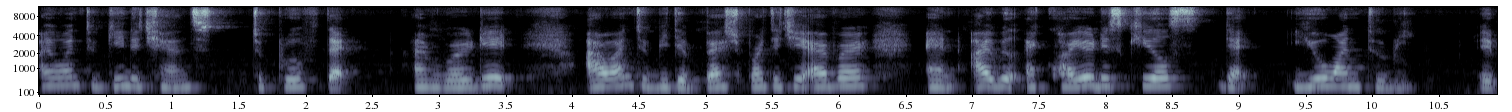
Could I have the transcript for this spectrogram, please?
i want to gain the chance to prove that i'm worth it. I want to be the best strategy ever and i will acquire the skills that you want to be. If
